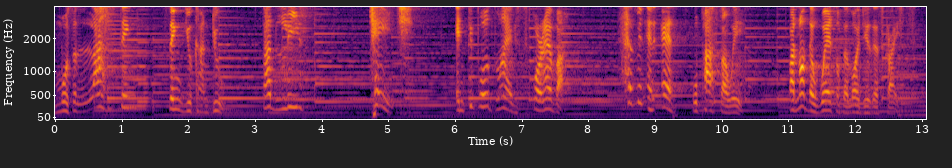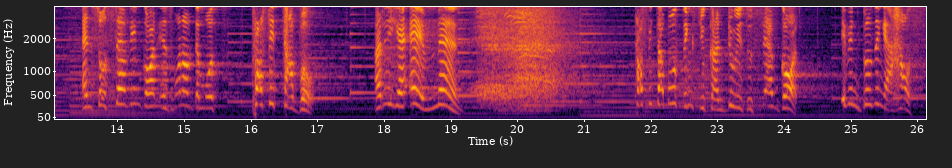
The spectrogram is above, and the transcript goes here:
most lasting thing you can do. That leaves change in people's lives forever. Heaven and earth will pass away, but not the words of the Lord Jesus Christ. And so serving God is one of the most profitable. I didn't hear amen. amen. Profitable things you can do is to serve God. Even building a house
